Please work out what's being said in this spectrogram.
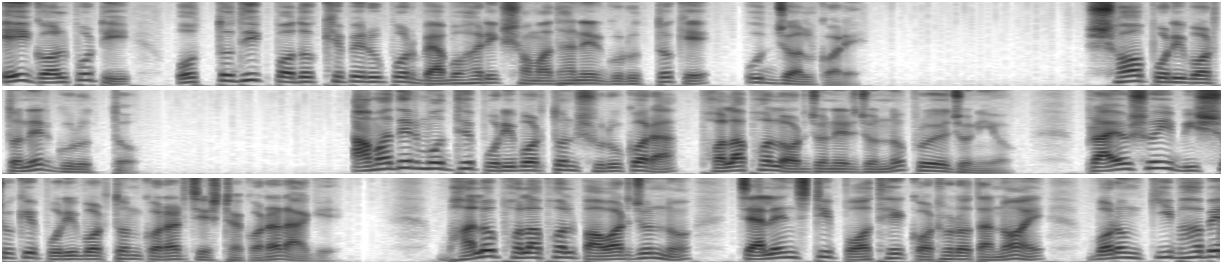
এই গল্পটি অত্যধিক পদক্ষেপের উপর ব্যবহারিক সমাধানের গুরুত্বকে উজ্জ্বল করে। স্বপরিবর্তনের গুরুত্ব। আমাদের মধ্যে পরিবর্তন শুরু করা ফলাফল অর্জনের জন্য প্রয়োজনীয়, প্রায়শই বিশ্বকে পরিবর্তন করার চেষ্টা করার আগে। ভালো ফলাফল পাওয়ার জন্য চ্যালেঞ্জটি পথে কঠোরতা নয়, বরং কীভাবে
